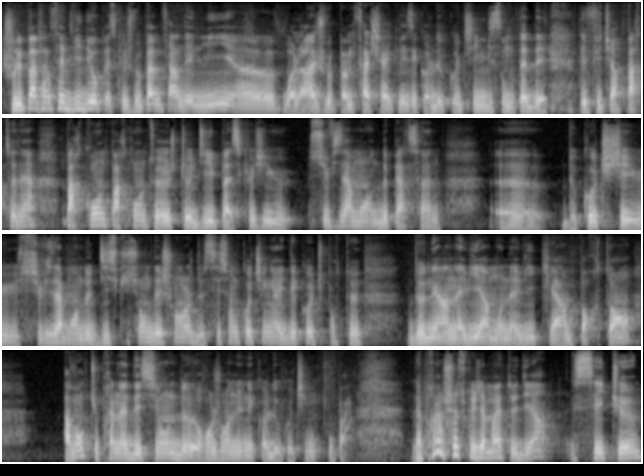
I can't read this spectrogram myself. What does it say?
Je voulais pas faire cette vidéo parce que je veux pas me faire d'ennemis. Euh, voilà, je veux pas me fâcher avec les écoles de coaching qui sont peut-être des, des, futurs partenaires. Par contre, par contre, je te dis parce que j'ai eu suffisamment de personnes de coach, j'ai eu suffisamment de discussions, d'échanges, de sessions de coaching avec des coachs pour te donner un avis, à mon avis, qui est important avant que tu prennes la décision de rejoindre une école de coaching ou pas. La première chose que j'aimerais te dire, c'est que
